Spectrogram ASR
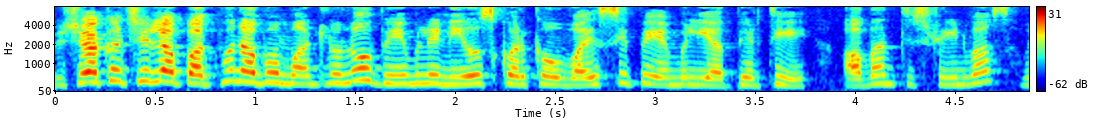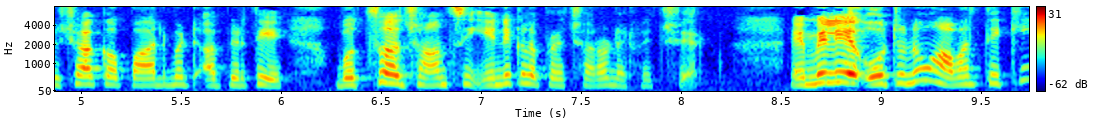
విశాఖ జిల్లా పద్మనాభం మండలంలో భీమిలి నియోజకవర్గం వైసీపీ ఎమ్మెల్యే అభ్యర్థి అవంతి శ్రీనివాస్ విశాఖ పార్లమెంట్ అభ్యర్థి బొత్స ఝాన్సీ ఎన్నికల ప్రచారం నిర్వహించారు. ఎమ్మెల్యే ఓటును అవంతికి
